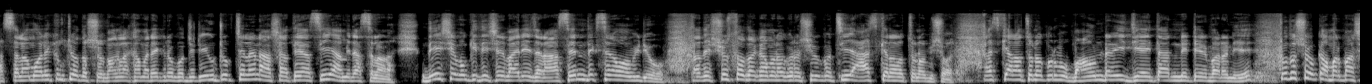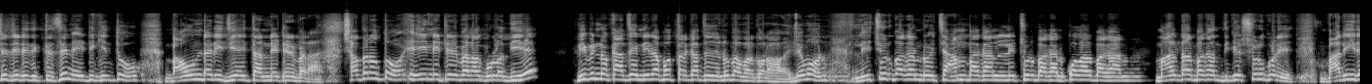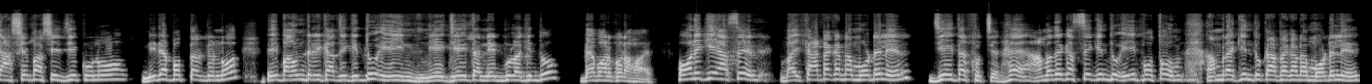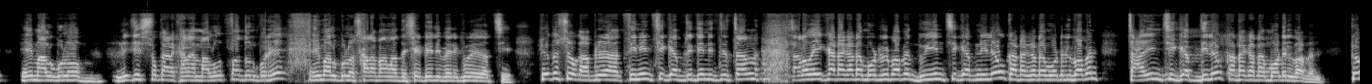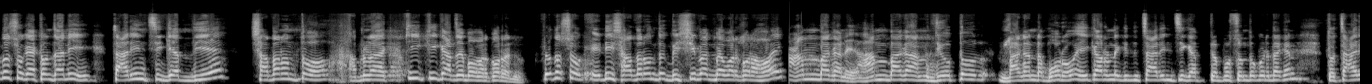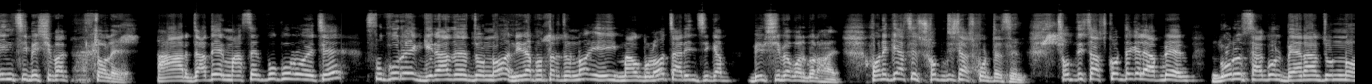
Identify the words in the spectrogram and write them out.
আসসালামু আলাইকুম, প্রিয় দর্শক, বাংলা খামার এগ্রো বাজেট ইউটিউব চ্যানেল আর সাথে আছি আমি রাসেলানা দেশ এবং কি দেশের বাইরে যারা আছেন, দেখছেন আমার ভিডিও, তাদের সুস্থতা কামনা করে শুরু করছি আজকের আলোচনা বিষয়। আজকে আলোচনা করব বাউন্ডারি জিআই তার নেটের ভাড়া নিয়ে। তো দর্শক, আমার পাশে যেটি দেখতেছেন, এটি কিন্তু বাউন্ডারি জিআই তার নেটের ভাড়া। সাধারণত এই নেটের বেলাগুলো দিয়ে বিভিন্ন কাজে, নিরাপত্তার কাজের জন্য ব্যবহার করা হয়। যেমন, লিচুর বাগান রয়েছে, আম বাগান, লিচুর বাগান, কলার বাগান, মালদার বাগান দিকে শুরু করে বাড়ির আশেপাশে যে কোনো নিরাপত্তার জন্য এই বাউন্ডারি কাজে কিন্তু এই যে তার নেটগুলো কিন্তু ব্যবহার করা হয়। অনেকেই আছেন ভাই কাটা কাটা মডেলের যে তার খুঁজছেন। হ্যাঁ আমাদের কাছে কিন্তু এই প্রথম আমরা কিন্তু কাটা কাটা মডেলের এই মালগুলো, নিজস্ব কারখানায় মাল উৎপাদন করে এই মালগুলো সারা বাংলাদেশে ডেলিভারি করে যাচ্ছে। প্রিয় আপনারা তিন ইঞ্চি গ্যাপ যদি নিতে চান, তারাও এই কাটা কাটা মডেল পাবেন। দুই ইঞ্চি গ্যাপ নিলেও কাটা কাটা মডেল পাবেন। চার ইঞ্চি গ্যাপ দিলেও কাটা কাটা মডেল পাবেন। প্রিয় এখন জানি চার ইঞ্চি গ্যাপ দিয়ে সাধারণত আপনারা কি কি কাজে ব্যবহার করেন? প্রদর্শক এটি সাধারণত বেশিরভাগ ব্যবহার করা হয় আম বাগানে। আম বাগান যেহেতু বাগানটা বড়, এই কারণে কিন্তু চার ইঞ্চি পছন্দ করে থাকেন। তো চার ইঞ্চি বেশিরভাগ চলে। আর যাদের মাছের পুকুর রয়েছে, পুকুরে গিরাদের জন্য, নিরাপত্তার জন্য এই মালগুলো চার ইঞ্চি গ্যাপ বেশি ব্যবহার করা হয়। অনেকে আছে সবজি চাষ করতেছেন। সবজি চাষ করতে গেলে আপনার গরু, ছাগল বেড়ার জন্য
